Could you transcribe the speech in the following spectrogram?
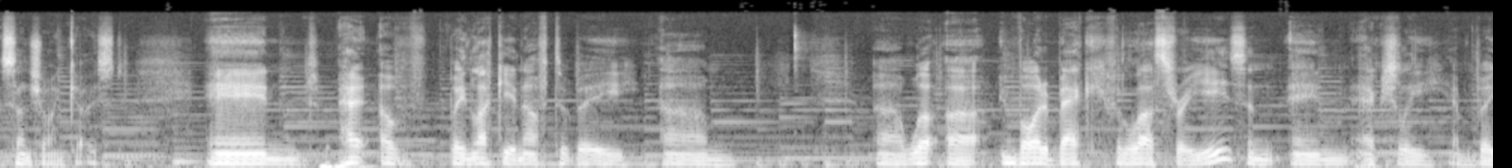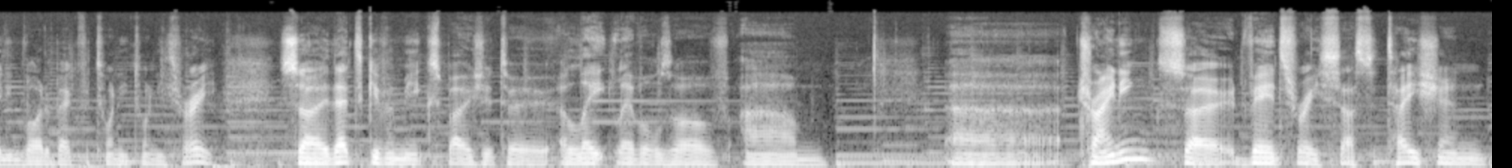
Sunshine Coast. And ha- I've been lucky enough to be um, uh, well uh, invited back for the last three years, and, and actually have been invited back for 2023. So that's given me exposure to elite levels of. Um, uh, training, so advanced resuscitation,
